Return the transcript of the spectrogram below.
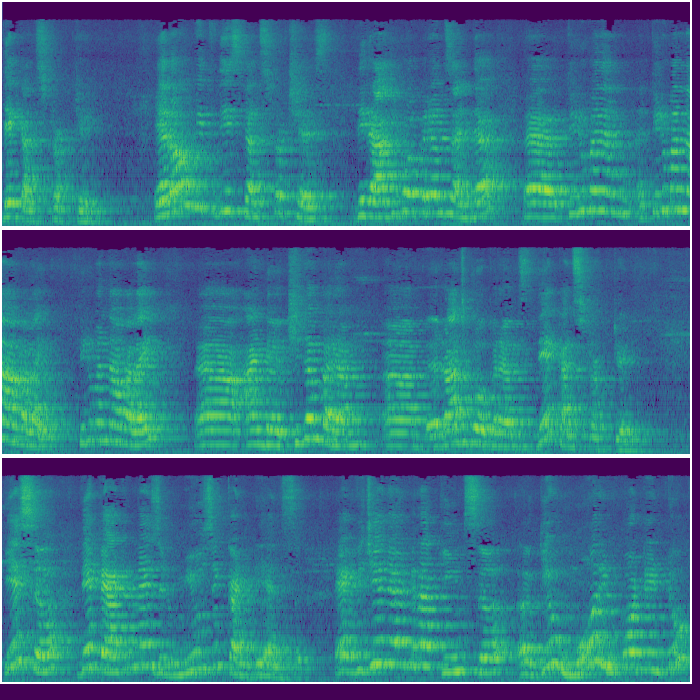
they constructed. Along with these constructions, the Rajagopurams and the uh, Tirumanan, Tirumannavalai, Tirumannavalai uh, and uh, Chidambaram uh, Rajagopurams they constructed. Yes, sir, they patronized music and dance. Uh, Vijayanagara kings uh, give more important to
